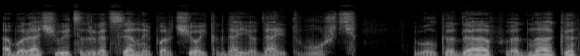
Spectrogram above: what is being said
оборачивается драгоценной парчой, когда ее дарит вождь. Волкодав, однако,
